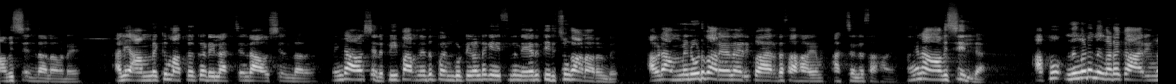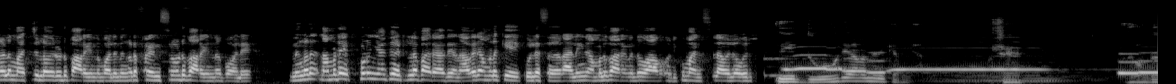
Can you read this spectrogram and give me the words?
ആവശ്യം എന്താണ് അവിടെ? അല്ലെങ്കിൽ അമ്മയ്ക്കും മക്കൾക്കും ഇടയിൽ അച്ഛന്റെ ആവശ്യം എന്താണ്? എന്റെ ആവശ്യമില്ല. ഇപ്പൊ ഈ പറഞ്ഞത് പെൺകുട്ടികളുടെ കേസിൽ നേരെ തിരിച്ചും കാണാറുണ്ട്. അവിടെ അമ്മനോട് പറയാനായിരിക്കും ആരുടെ സഹായം? അച്ഛന്റെ സഹായം. അങ്ങനെ ആവശ്യമില്ല. അപ്പോൾ നിങ്ങൾ നിങ്ങളുടെ കാര്യങ്ങൾ മറ്റുള്ളവരോട് പറയുന്ന പോലെ നിങ്ങളുടെ ഫ്രണ്ട്സിനോട് പറയുന്ന പോലെ നിങ്ങൾ നമ്മുടെ എപ്പോഴും ഞാൻ കേട്ടുള്ള പരാതിയാണ്. അവർ നമ്മൾ കേൾക്കൂല സർ അല്ലെങ്കിൽ നമ്മൾ പറയുന്നത് അവർക്ക് മനസ്സിലാവില്ല ഒരു ദൂരെയാണെന്ന് എനിക്കറിയാം. പക്ഷേ അതുകൊണ്ട്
